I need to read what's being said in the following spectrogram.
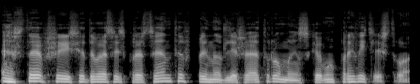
Оставшиеся 20% принадлежат румынскому правительству.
